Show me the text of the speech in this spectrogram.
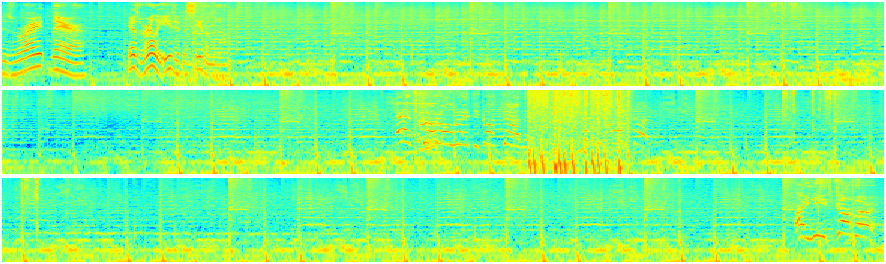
He's right there. It's really easy to see them now. I need cover!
